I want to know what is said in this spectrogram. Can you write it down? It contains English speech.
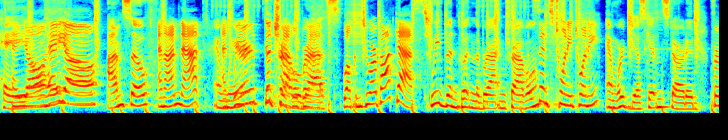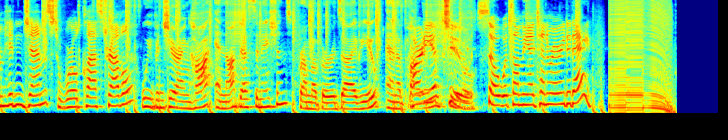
Hey, y'all, hey y'all. I'm Soph. And I'm Nat. And we're the Travel Brats. Welcome to our podcast. We've been putting the brat in travel, Since 2020, and we're just getting started. from hidden gems to world class travel, We've been sharing hot and not destinations from a bird's eye view and a party, party of two. So, what's on the itinerary today?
